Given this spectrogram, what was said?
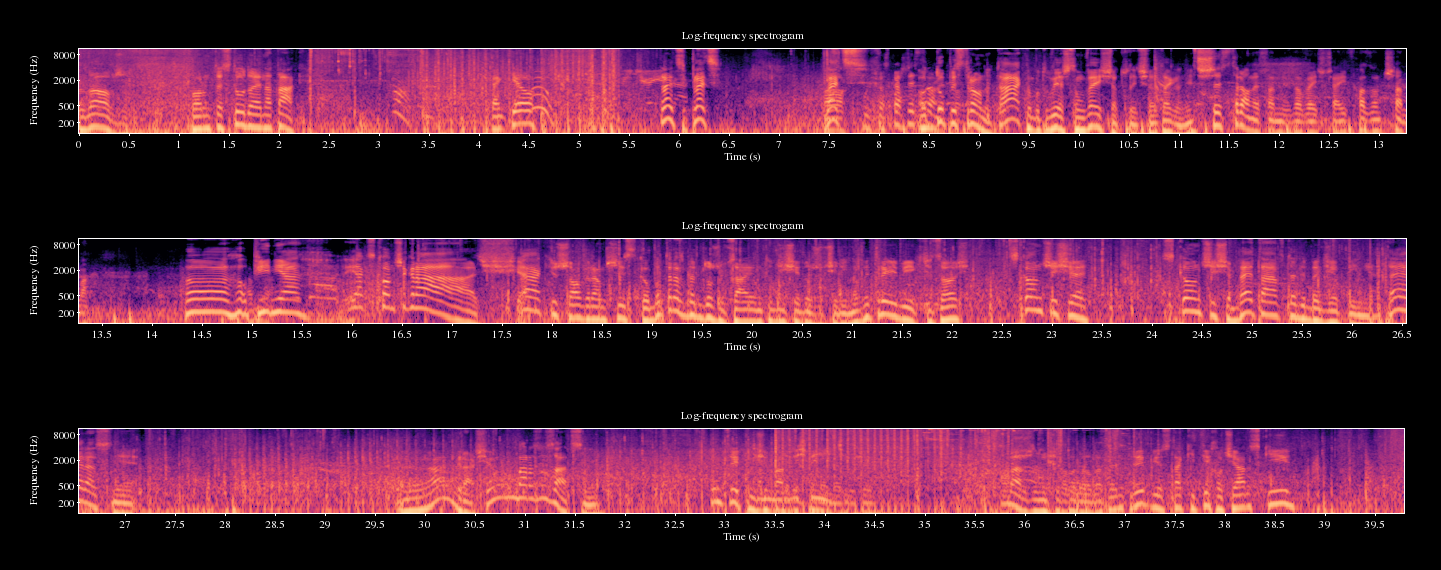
No dobrze. Form testudo en atak. Thank you. Plecy, plecy. Kurczę, z każdej strony. Od dupy strony. Tak, no bo tu wiesz, są wejścia tutaj, trzeba tego, nie? Trzy strony są już do wejścia i wchodzą trzema. E, opinia, jak skończę grać? Jak już ogram wszystko, bo teraz będą dorzucają, to dzisiaj dorzucili nowy trybik czy coś. Skończy się, skończy się beta, wtedy będzie opinia. Teraz nie. E, A gra się bardzo zacnie. Ten tryb mi się bardzo wyśmienicie. Bardzo mi się podoba. Ten tryb jest taki piechociarski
